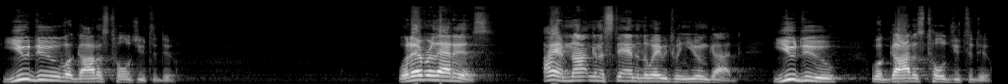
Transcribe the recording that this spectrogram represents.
you do what God has told you to do. Whatever that is, I am not going to stand in the way between you and God. You do what God has told you to do.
